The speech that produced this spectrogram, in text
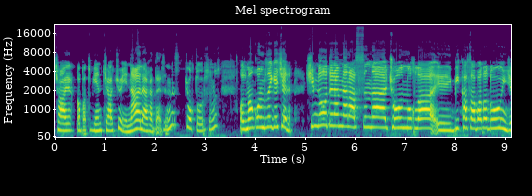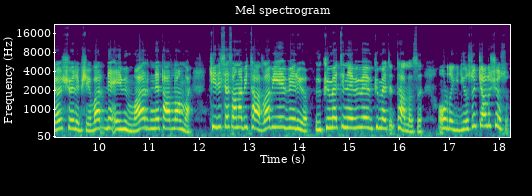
çağı kapatıp yeni çağ açıyor ya ne alaka dersiniz? Çok doğrusunuz. O zaman konumuza geçelim. Şimdi o dönemler aslında çoğunlukla e, bir kasabada doğunca şöyle bir şey var. Ne evin var ne tarlan var. Kilise sana bir tarla bir ev veriyor. Hükümetin evi ve hükümetin tarlası. Orada gidiyorsun çalışıyorsun.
